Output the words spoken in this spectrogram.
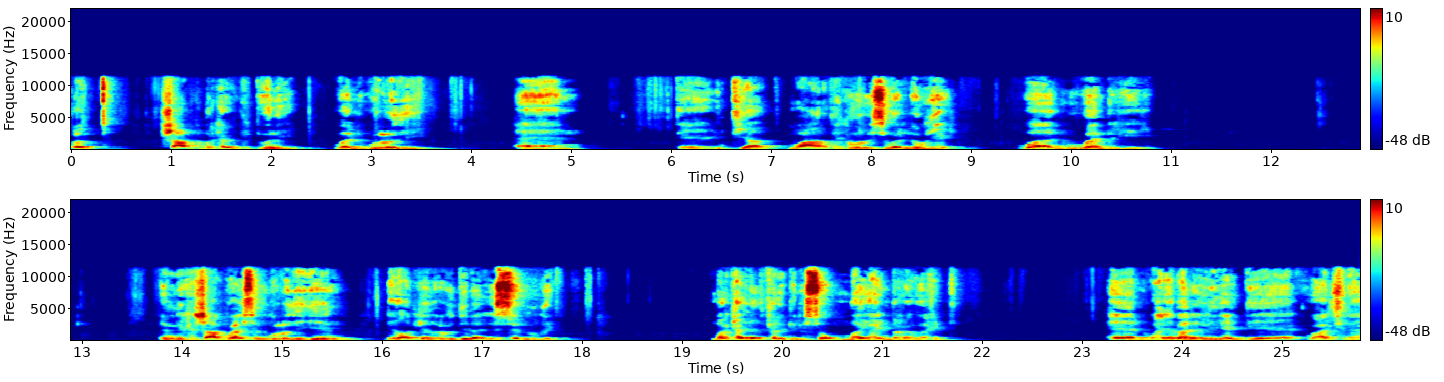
cod. Shacabka markaa uu ku doonayay waa lagu codeeyey dee intii aad mucaaradka ka horreysay waa la ogyahay waa lagugu hambaliyeeyey iminka shacabku waxayse ugu codeeyeen nidaamkeeda xubudde baa la saluugay marka inaad farageliso may ahayn maraa waaxid waxyaabaha la leeyahay dee waxaa jira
